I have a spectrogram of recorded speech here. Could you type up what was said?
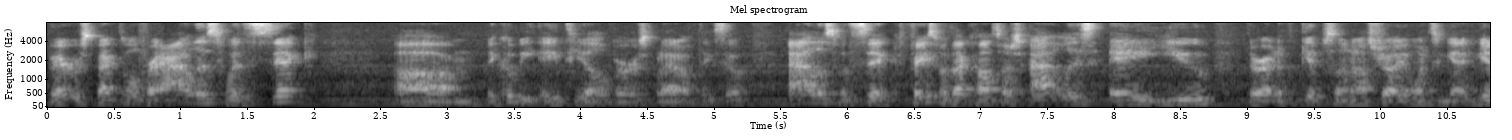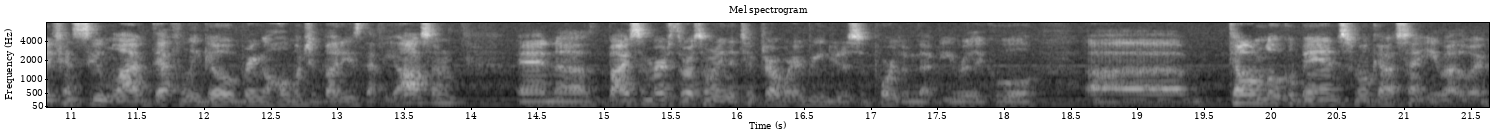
Very respectable for Atlvs with Sick. Um, it could be ATL verse, but I don't think so. Atlvs with Sick. Facebook.com slash AtlvsAU. They're out of Gippsland, Australia. Once again, if you get a chance to see them live, definitely go. Bring a whole bunch of buddies. That'd be awesome. And uh, buy some merch, throw some money in the tip jar, whatever you can do to support them. That'd be really cool. Uh, tell them local band Smokeout sent you, by the way.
